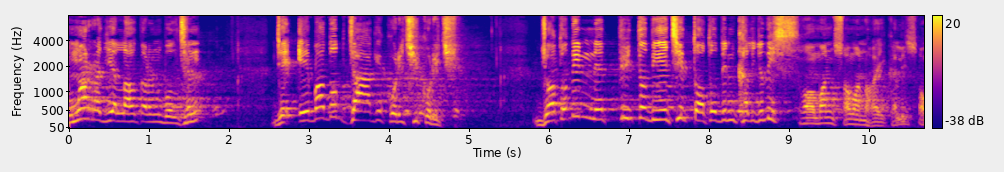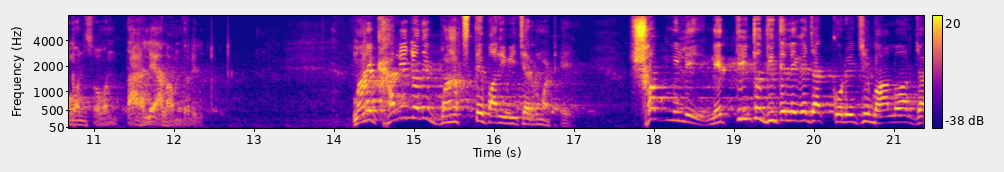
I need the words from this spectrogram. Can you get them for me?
উমার রাজি আল্লাহ তালন বলছেন যে, এবাদত যা আগে করেছি করেছি। যতদিন নেতৃত্ব দিয়েছি, ততদিন খালি যদি সমান সমান হয়, খালি সমান সমান, তাহলে আলহামদুলিল্লাহ। মানে খালি যদি বাঁচতে পারি বিচার মাঠে, সব মিলে নেতৃত্ব দিতে লেগে যা করেছি ভালো আর যা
